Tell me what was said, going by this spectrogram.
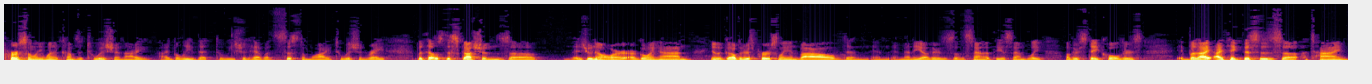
Personally, when it comes to tuition, I, I believe that we should have a system-wide tuition rate. But those discussions, uh, as you know, are, are going on. You know, the governor's personally involved, and, and, and many others, uh, the Senate, the Assembly, other stakeholders. But I, I think this is uh, a time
